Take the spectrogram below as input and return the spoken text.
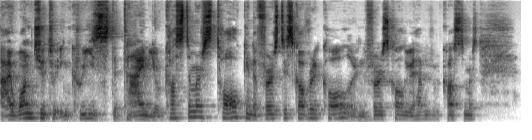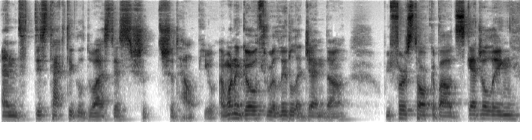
I want you to increase the time your customers talk in the first discovery call or in the first call you have with your customers. And this tactical device this should should help you. I want to go through a little agenda we first talk about scheduling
